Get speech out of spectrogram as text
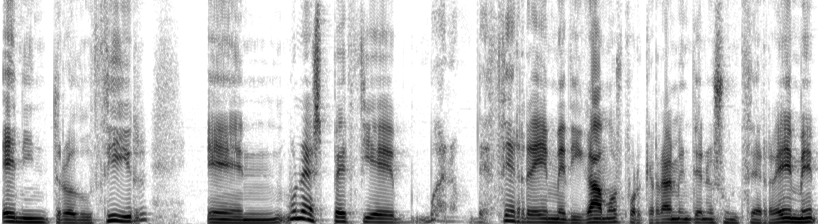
en introducir en una especie, bueno, de CRM, digamos, porque realmente no es un CRM,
